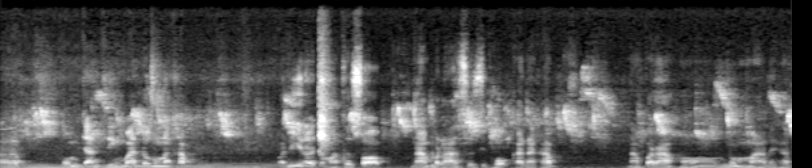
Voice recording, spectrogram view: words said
ครับผมจันสิงห์บ้านดงนะครับ วันนี้เราจะมาทดสอบน้ำปลาร้าสูตร16 กันนะครับ น้ำปลาร้าหอมนุ่มมากเลยครับ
